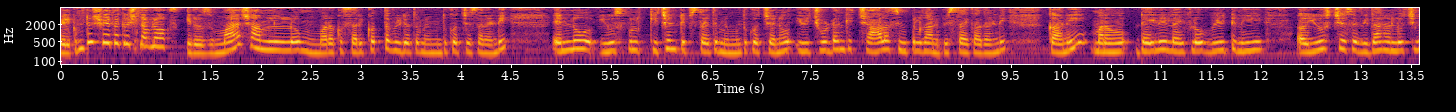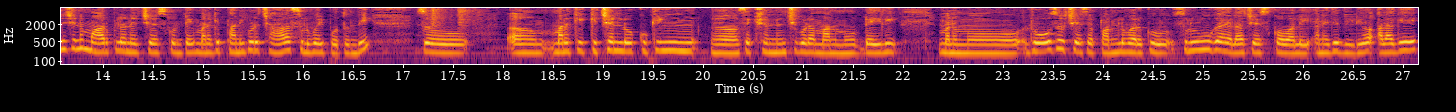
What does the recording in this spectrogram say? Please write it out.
Welcome to Swetha Krishna blogs ఈరోజు మా ఛానల్లో మరొక సరికొత్త వీడియోతో మేము ముందుకు వచ్చేసానండి. ఎన్నో యూస్ఫుల్ కిచెన్ టిప్స్తో అయితే మేము ముందుకు వచ్చాను. ఇవి చూడడానికి చాలా సింపుల్గా అనిపిస్తాయి కదండి. కానీ మనం డైలీ లైఫ్లో వీటిని యూస్ చేసే విధానంలో చిన్న చిన్న మార్పులు అనేది చేసుకుంటే మనకి పని కూడా చాలా సులువైపోతుంది. సో మనకి కిచెన్లో కుకింగ్ సెక్షన్ నుంచి కూడా మనము డైలీ మనము రోజు చేసే పనుల వరకు సులువుగా ఎలా చేసుకోవాలి అనేది వీడియో అలాగే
